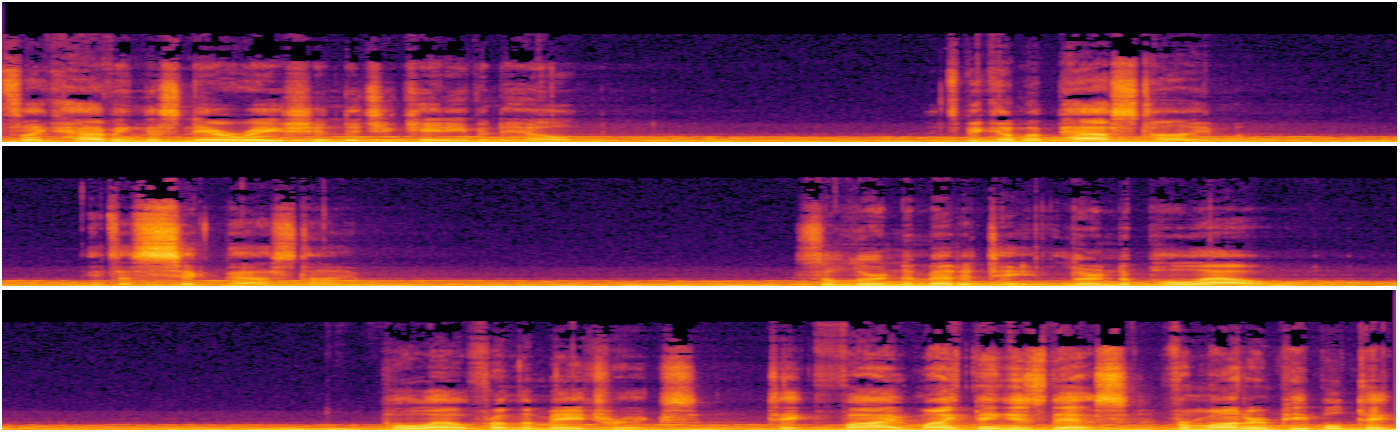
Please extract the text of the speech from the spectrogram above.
It's like having this narration that you can't even help. It's become a pastime. It's a sick pastime. So learn to meditate, learn to pull out. Pull out from the matrix. Take five. My thing is this for modern people take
